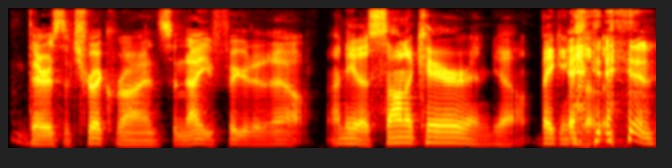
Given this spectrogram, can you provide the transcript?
There's the trick, Ryan. So now you figured it out. I need a Sonicare and yeah, baking soda. and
